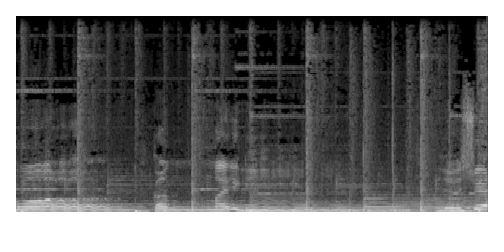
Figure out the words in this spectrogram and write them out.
青春更美丽。热血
